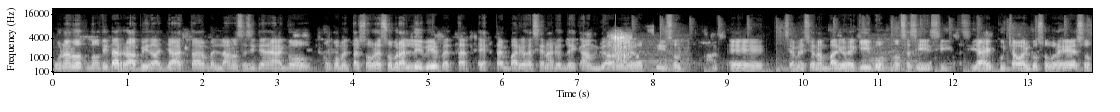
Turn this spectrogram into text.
una notita rápida. Ya está, en verdad, no sé si tienes algo que comentar sobre eso. Bradley Bill está, está en varios escenarios de cambio ahora en el off-season. Eh, se mencionan varios equipos. No sé si, si, si has escuchado algo sobre eso.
